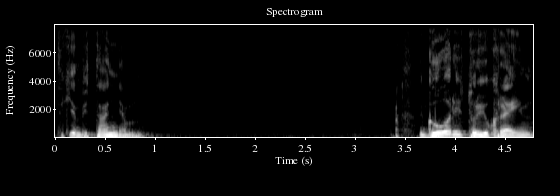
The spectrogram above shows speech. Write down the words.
таким вітанням. Glory to Ukraine.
